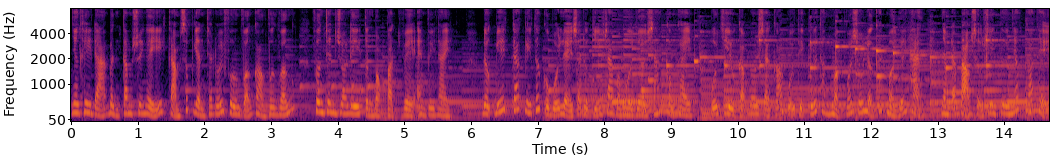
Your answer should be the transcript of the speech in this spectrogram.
nhưng khi đã bình tâm suy nghĩ, cảm xúc dành cho đối phương vẫn còn vương vấn. Phương Trinh Jolie từng bộc bạch về MV này. Được biết, các nghi thức của buổi lễ sẽ được diễn ra vào 10 giờ sáng cùng ngày. Buổi chiều, cặp đôi sẽ có buổi tiệc cưới thân mật với số lượng khách mời giới hạn nhằm đảm bảo sự riêng tư nhất có thể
